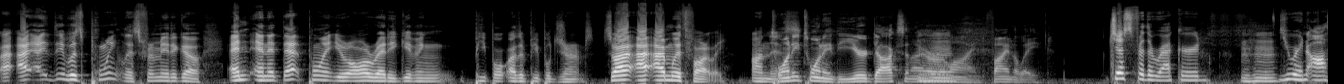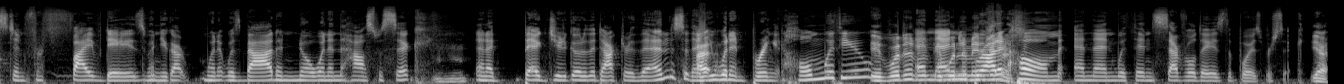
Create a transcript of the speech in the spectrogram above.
I, I, it was pointless for me to go, and and at that point, you're already giving people, other people, germs. So I, I I'm with Farley on this. 2020, the year Docs and I are Mm-hmm. aligned. Finally. Just for the record, Mm-hmm. you were in Austin for five days when you got when it was bad and no one in the house was sick, Mm-hmm. and I begged you to go to the doctor then so that I- you wouldn't bring it home with you. It wouldn't have- and then wouldn't you have made a brought it home, and then within several days the boys were sick. Yeah,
